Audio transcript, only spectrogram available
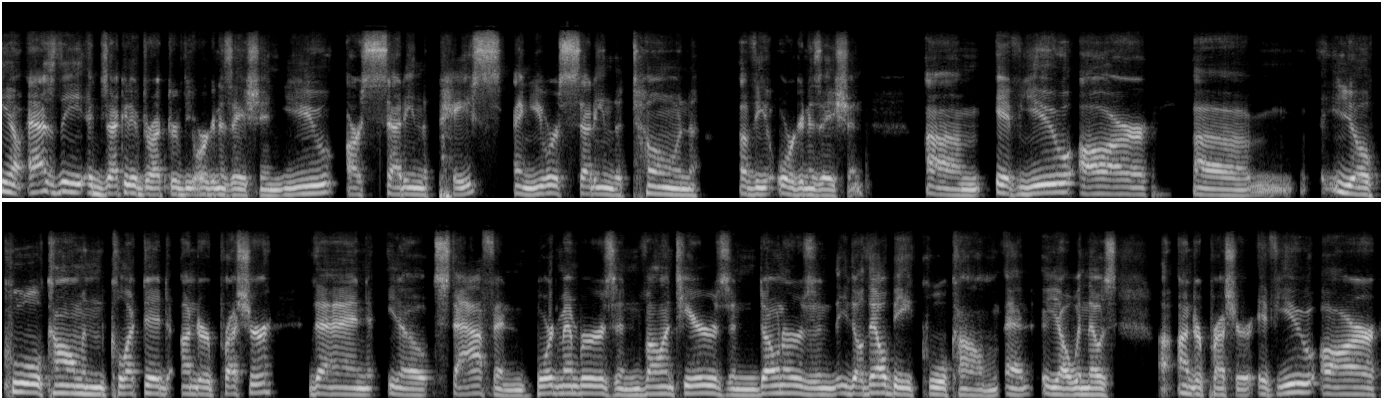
you know, as the executive director of the organization, you are setting the pace and you are setting the tone of the organization. Um, if you are, um, you know, cool, calm, and collected under pressure, then you know staff and board members and volunteers and donors and you know they'll be cool calm and you know when those uh, under pressure. If you are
